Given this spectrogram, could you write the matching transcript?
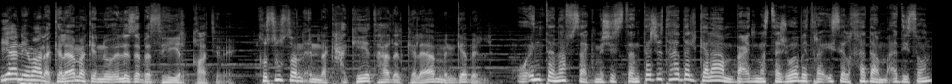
يعني معنى كلامك إنه إليزابيث هي القاتلة خصوصا إنك حكيت هذا الكلام من قبل. وإنت نفسك مش استنتجت هذا الكلام بعد ما استجوبت رئيس الخدم أديسون؟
